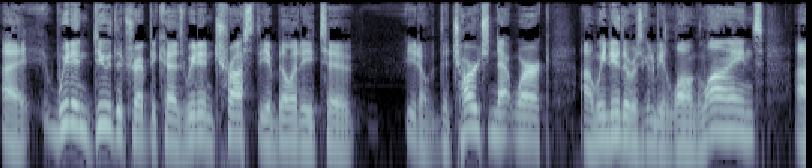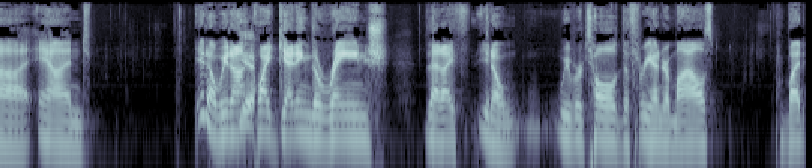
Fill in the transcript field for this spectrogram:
uh, we didn't do the trip because we didn't trust the ability to you know the charge network uh, we knew there was going to be long lines uh, and you know we're not yeah. quite getting the range that I, you know, we were told the 300 miles, but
